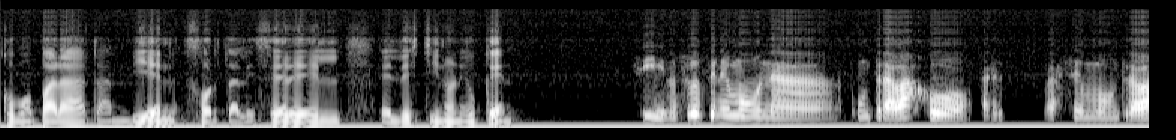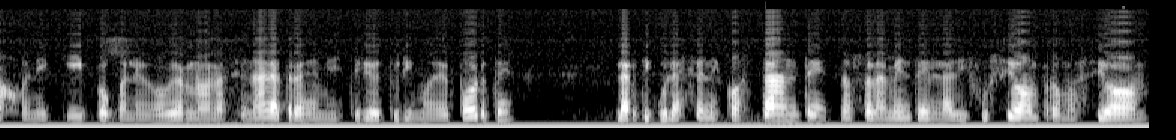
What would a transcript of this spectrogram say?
como para también fortalecer el, destino Neuquén. Sí, nosotros tenemos un trabajo hacemos un trabajo en equipo con el Gobierno Nacional a través del Ministerio de Turismo y Deporte. La articulación es constante, no solamente en la difusión, promoción,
